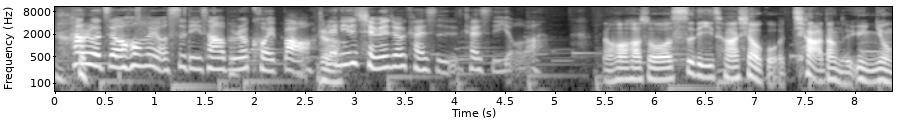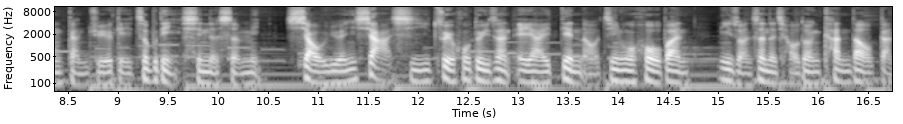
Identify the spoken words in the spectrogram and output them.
他如果只有后面有四 D 叉，不是亏爆？对、啊，你前面就开始开始有了。然后他说，四 D 叉效果恰当的运用，感觉给这部电影新的生命。小圆夏希最后对战 AI 电脑进入后半逆转胜的桥段，看到感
